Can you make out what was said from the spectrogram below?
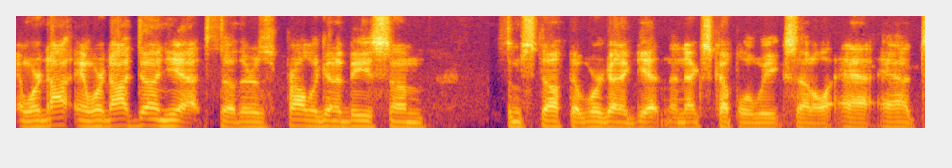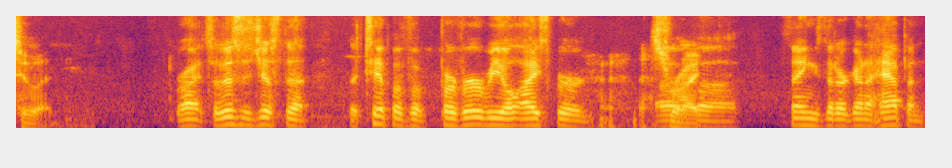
and we're not and we're not done yet so there's probably going to be some some stuff that we're going to get in the next couple of weeks that'll add, add to it Right. So this is just the the tip of a proverbial iceberg. that's of, right Uh, things that are going to happen.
